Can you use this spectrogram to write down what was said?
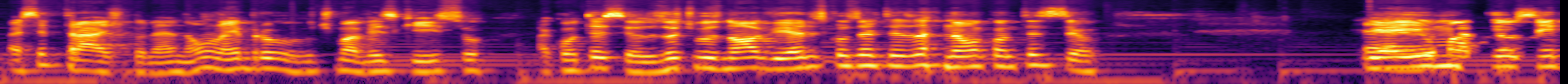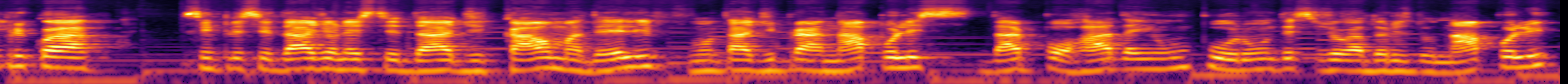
vai ser trágico, né? Não lembro a última vez que isso aconteceu. Nos últimos nove anos, com certeza não aconteceu. É, e aí o Matheus sempre com a simplicidade, honestidade, calma dele, vontade de ir para Nápoles, dar porrada em um por um desses jogadores do Napoli,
